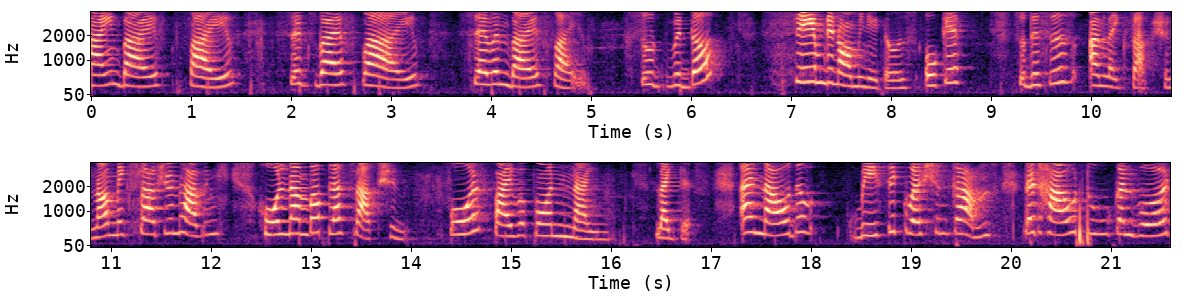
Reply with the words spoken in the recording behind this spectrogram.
9 by 5 6 by 5 7 by 5 so with the same denominators okay? So this is unlike fraction. Now mixed fraction having whole number plus fraction. 4 5 upon 9 like this. And now the basic question comes that how to convert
